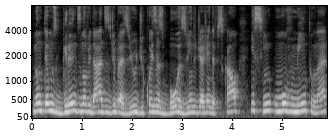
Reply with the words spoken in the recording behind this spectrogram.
não temos grandes novidades de Brasil, de coisas boas vindo de agenda fiscal, e sim um movimento né,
